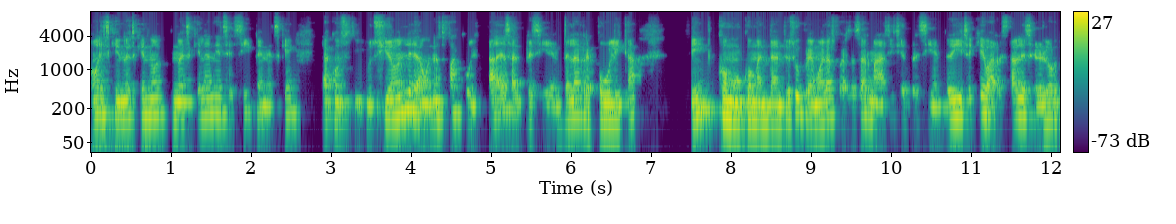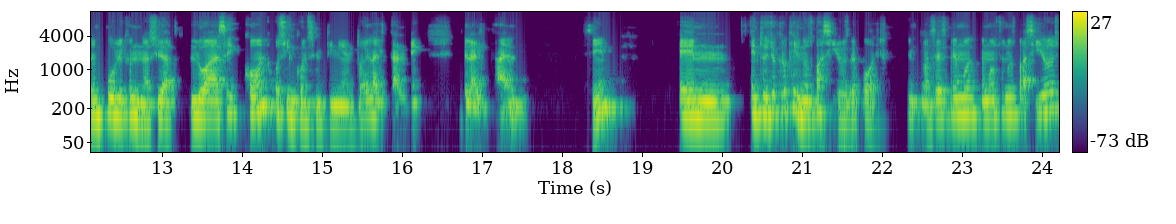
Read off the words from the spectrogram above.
No, es que no es que no, no es que la necesiten, es que la constitución le da unas facultades al presidente de la República ¿Sí? como comandante supremo de las Fuerzas Armadas y si el presidente dice que va a restablecer el orden público en una ciudad, lo hace con o sin consentimiento del alcalde, del alcalde, ¿sí? Entonces yo creo que hay unos vacíos de poder. Entonces vemos, vemos unos vacíos,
